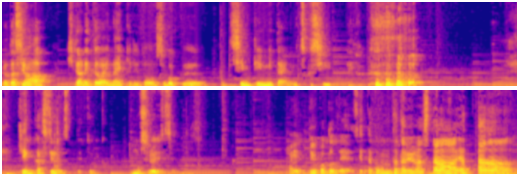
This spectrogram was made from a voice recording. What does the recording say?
私は着られてはいないけれど、すごく新品みたいに美しい、喧嘩してるんですって、とにかく。面白いですよね。はい。ということで、洗濯物畳みました。やったー。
